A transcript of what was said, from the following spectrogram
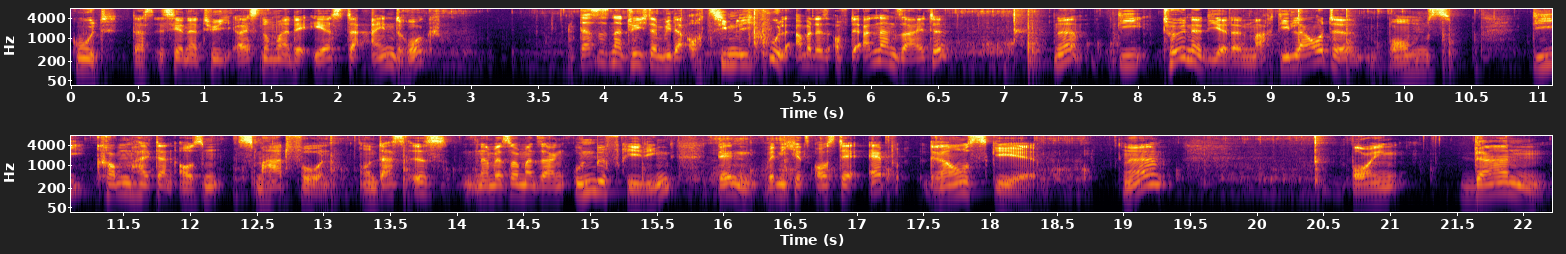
Gut, das ist ja natürlich erst nochmal der erste Eindruck. Das ist natürlich dann wieder auch ziemlich cool. Aber das auf der anderen Seite, ne, die Töne, die er dann macht, die Laute, Bombs, die kommen halt dann aus dem Smartphone. Und das ist, na, was soll man sagen, unbefriedigend. Denn wenn ich jetzt aus der App rausgehe, ne, boing, dann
